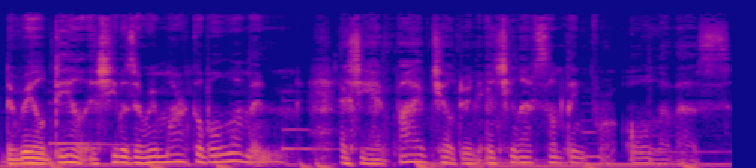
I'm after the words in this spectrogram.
The real deal is she was a remarkable woman, and she had five children, and she left something for all of us,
